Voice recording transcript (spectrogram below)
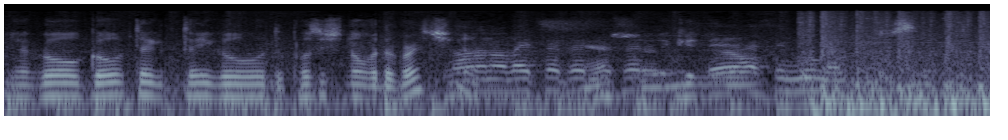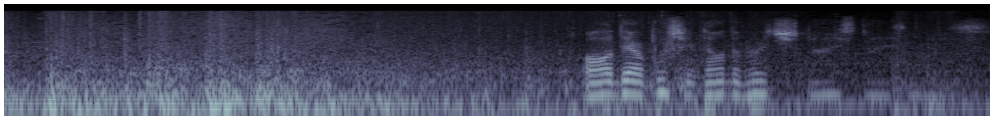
Yeah, go, go, take, take go the position over the bridge. No, no, no, wait, wait, wait, Yeah, wait, sure. wait. There, I see movement. Uh, Oh, they're pushing down the bridge. Nice, nice, nice.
